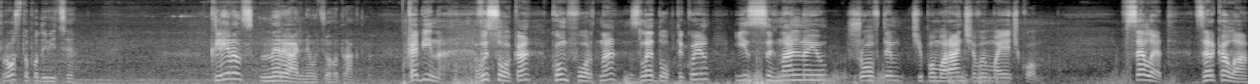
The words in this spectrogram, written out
Просто подивіться. Кліренс нереальний у цього трактора. Кабіна висока, комфортна, з LED-оптикою і з сигнальною жовтим чи помаранчевим маячком. Все LED, дзеркала,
